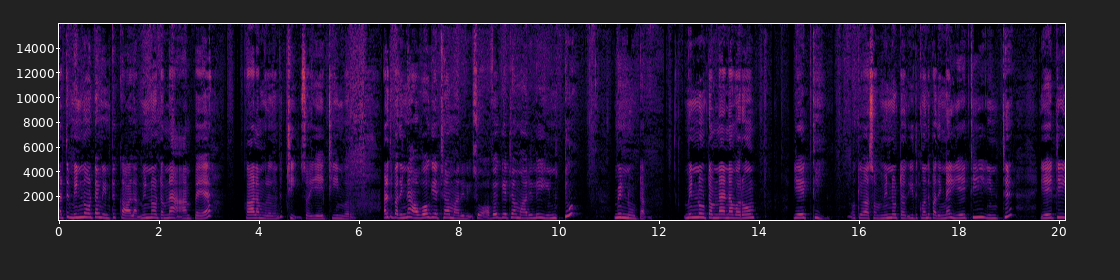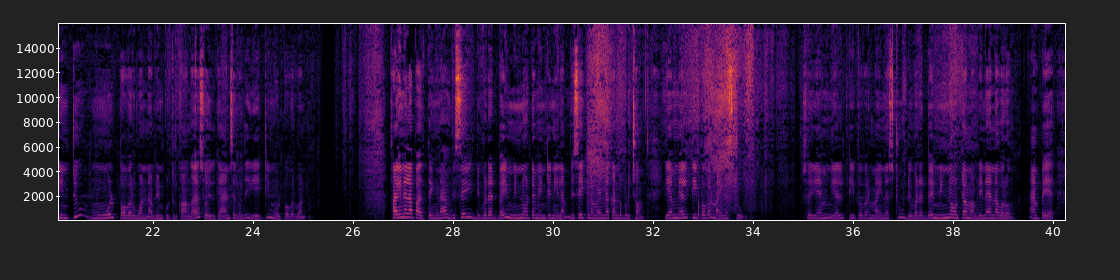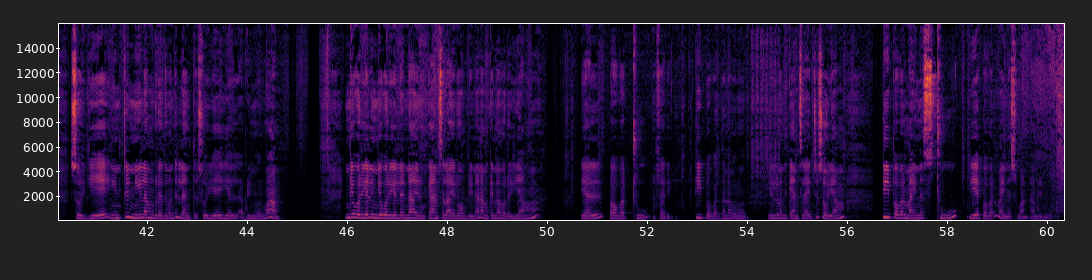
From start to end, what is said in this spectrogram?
அடுத்து மின்னோட்டம் இன்ட்டு காலம் மின்னோட்டம்னா ஆம்பையர் காலம்ங்கிறது வந்து டி ஸோ ஏடின்னு வரும். அடுத்து பார்த்தீங்கன்னா அவோகேட்ரா மாறிலி. ஸோ அவோகேட்ரா மாறிலி இன்ட்டு மின்னூட்டம். மின்னூட்டம்னா என்ன வரும்? ஏடி ஓகேவா ஸோ மின்னூட்டம் இதுக்கு வந்து பார்த்தீங்கன்னா A T into A T into mole power one அப்படின்னு கொடுத்துருக்காங்க. ஸோ இதுக்கு ஆன்சர் வந்து ஏடி மோல் பவர் ஒன் ஃபைனலாக பார்த்தீங்கன்னா விசை டிவைடட் பை மின்னோட்டம் இன்ட்டு நீளம். விசைக்கு நம்ம என்ன கண்டுபிடிச்சோம்? ML T power minus two so ML T power minus two divided by மின்னோட்டம் அப்படின்னா என்ன வரும்? ஆம்பையர் ஸோ ஏ இன்ட்டு நீளம்ங்கிறது வந்து லென்த்து ஸோ ஏஎல் அப்படின்னு வருமா? இங்கே ஒரு எல் இங்கே ஒரு எல் என்ன ஆயிரும்? கேன்சல் ஆயிரும் அப்படின்னா நமக்கு என்ன வரும்? M L power two sorry T power தானே வரும். எல் வந்து கேன்சல் ஆயிடுச்சு. So M T power minus two A power minus one அப்படின்னு வரும்.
